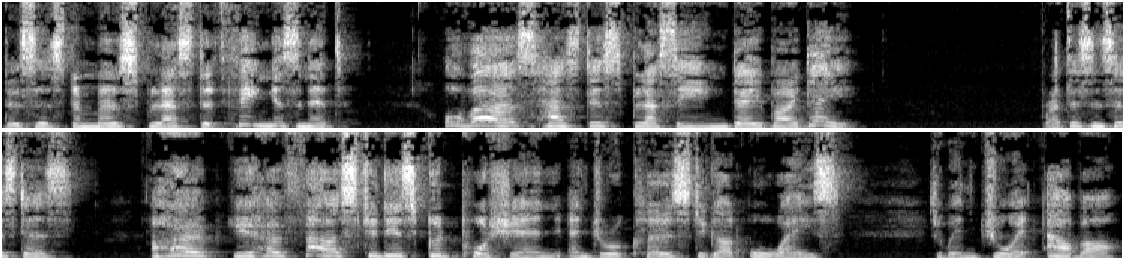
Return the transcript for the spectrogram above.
This is the most blessed thing, isn't it? All of us has this blessing day by day. Brothers and sisters, I hope you hold fast to this good portion and draw close to God always. To enjoy Abba,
